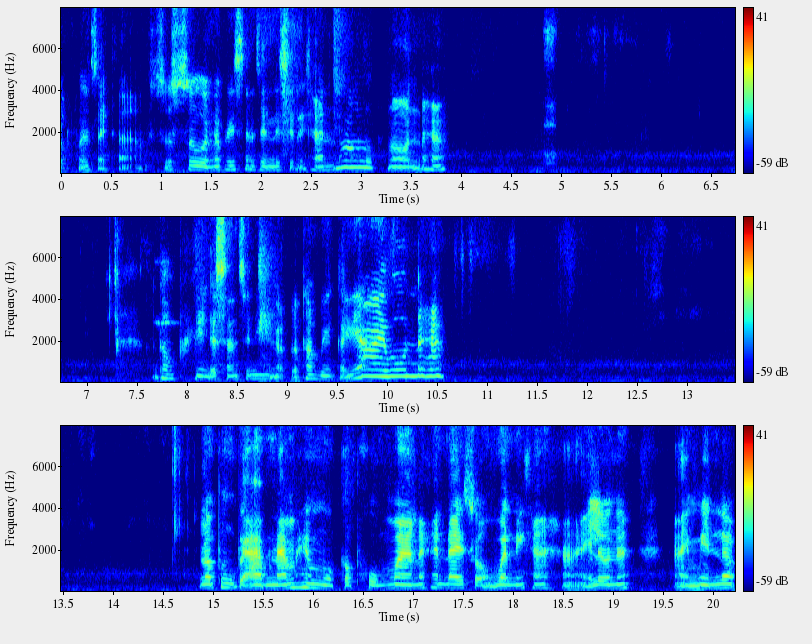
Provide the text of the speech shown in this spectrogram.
ดเพื่อนใส่กะสู้ๆนะพี่สันเซนดิสิริคันน้องลูกนอนนะคะต้องเพียงกับสันสนีนะก็ต้องเพียงกับยายบุญนะคะ เราเพิ่งไปอาบน้ำให้หมวกกับผมมานะคะ ได้สองวันนี้ค่ะ หายแล้วนะ หายเหม็นแล้ว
